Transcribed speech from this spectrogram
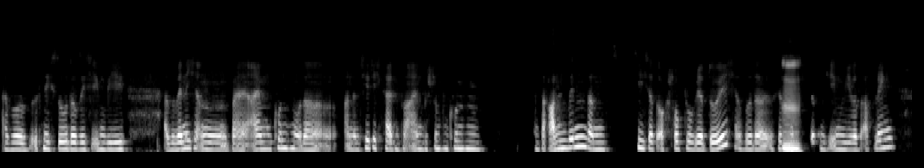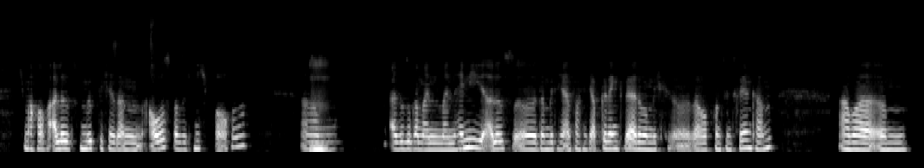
Also es ist nicht so, dass ich irgendwie, also wenn ich an, bei einem Kunden oder an den Tätigkeiten für einen bestimmten Kunden dran bin, dann ziehe ich das auch strukturiert durch. Also da ist jetzt mhm. nicht, dass mich irgendwie was ablenkt. Ich mache auch alles Mögliche dann aus, was ich nicht brauche. Ähm, mhm. Also sogar mein, mein Handy, alles, äh, damit ich einfach nicht abgelenkt werde und mich äh, darauf konzentrieren kann. Aber ähm,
